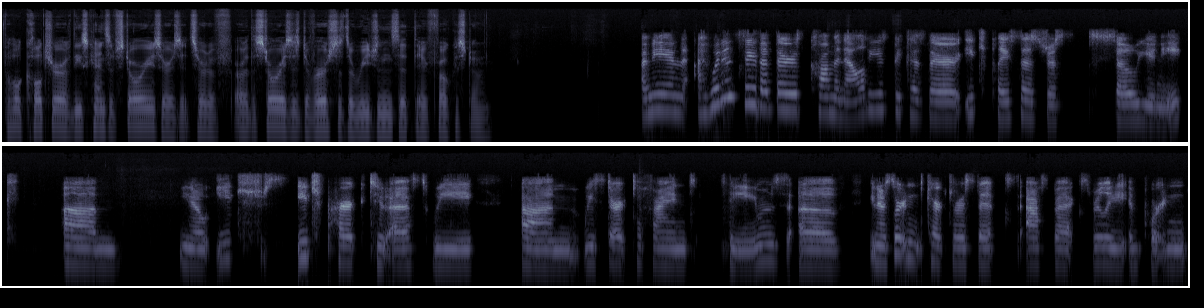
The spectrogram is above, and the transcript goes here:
the whole culture of these kinds of stories, or is it sort of are the stories as diverse as the regions that they're focused on? I mean, I wouldn't say that there's commonalities because they're each place is just so unique. Um, you know, each each park to us, we um, we start to find themes of you know certain characteristics, aspects, really important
